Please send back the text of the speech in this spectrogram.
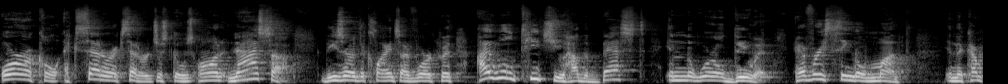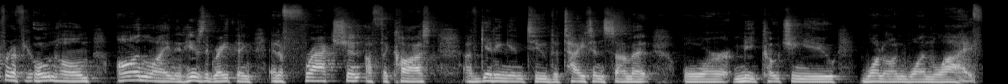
Oracle, etc., etc. It just goes on. NASA. These are the clients I've worked with. I will teach you how the best in the world do it every single month in the comfort of your own home online. And here's the great thing at a fraction of the cost of getting into the Titan Summit or me coaching you one on one live.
